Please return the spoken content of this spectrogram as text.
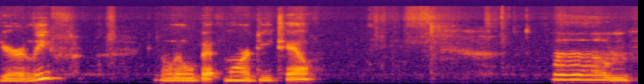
your leaf. Give a little bit more detail. Um,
